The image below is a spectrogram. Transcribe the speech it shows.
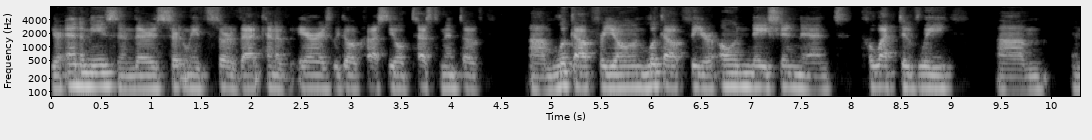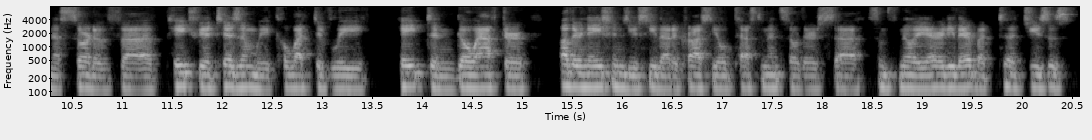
your enemies and there's certainly sort of that kind of air as we go across the old testament of um, look out for your own look out for your own nation and collectively um, in a sort of uh, patriotism we collectively hate and go after other nations you see that across the old testament so there's uh, some familiarity there but uh, jesus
